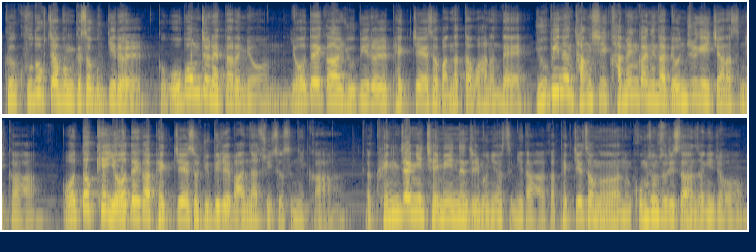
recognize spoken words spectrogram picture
그 구독자분께서 묻기를 그 오범전에 따르면 여대가 유비를 백제에서 만났다고 하는데 유비는 당시 가맹간이나 면죽에 있지 않았습니까? 어떻게 여대가 백제에서 유비를 만날 수 있었습니까? 굉장히 재미있는 질문이었습니다. 그러니까 백제성은 공손술이 쌓은 성이죠.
